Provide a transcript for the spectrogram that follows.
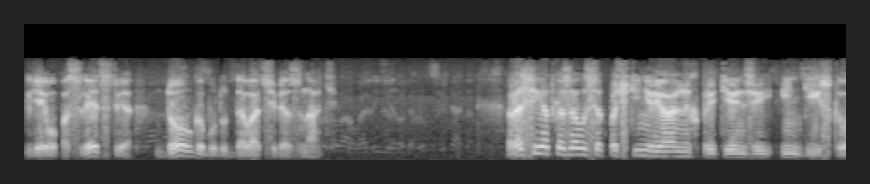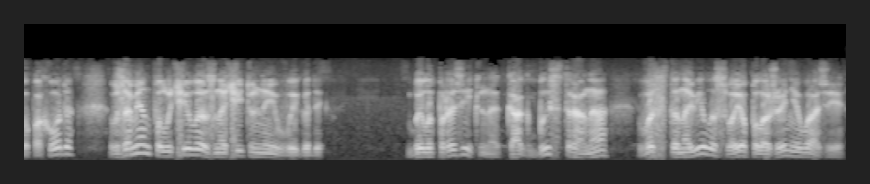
где его последствия долго будут давать себя знать. Россия отказалась от почти нереальных претензий индийского похода, взамен получила значительные выгоды. Было поразительно, как быстро она восстановила свое положение в Азии.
